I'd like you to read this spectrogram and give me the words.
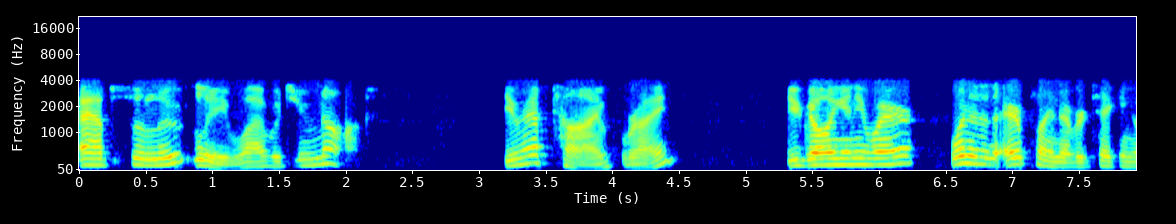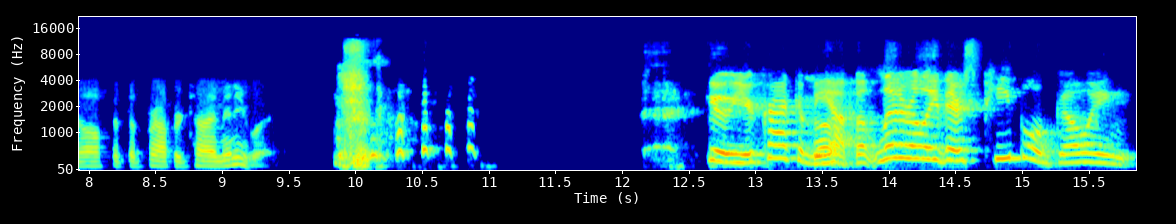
Absolutely. Why would you not? You have time, right? You going anywhere? When is an airplane ever taking off at the proper time anyway? Goo, you're cracking me Well- up. But literally, there's people going.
